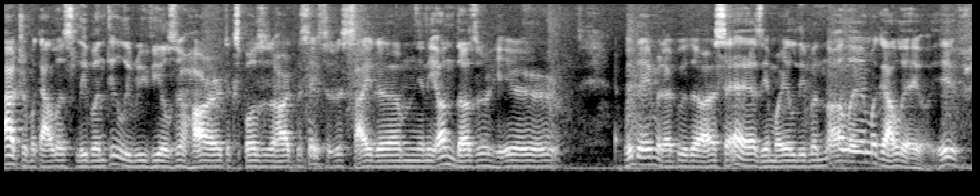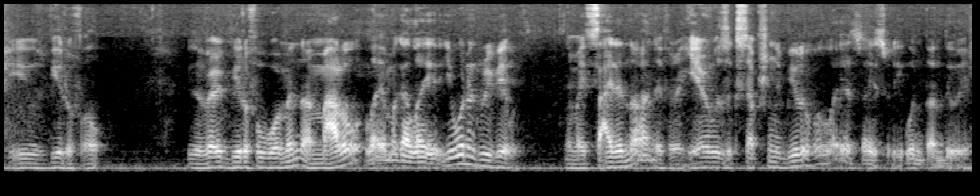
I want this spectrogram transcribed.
Adra Magalis Liba until he reveals her heart, exposes her heart, the says to the side, and he undoes her here. Says, if she was beautiful, she's a very beautiful woman, a model, you wouldn't reveal it. You might cite it on if her hair was exceptionally beautiful, you wouldn't undo it.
